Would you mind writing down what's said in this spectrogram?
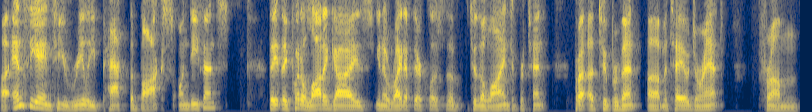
Uh, nca&t really packed the box on defense. They, they put a lot of guys you know right up there close to the to the line to pretend uh, to prevent uh, Mataeo Durant from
